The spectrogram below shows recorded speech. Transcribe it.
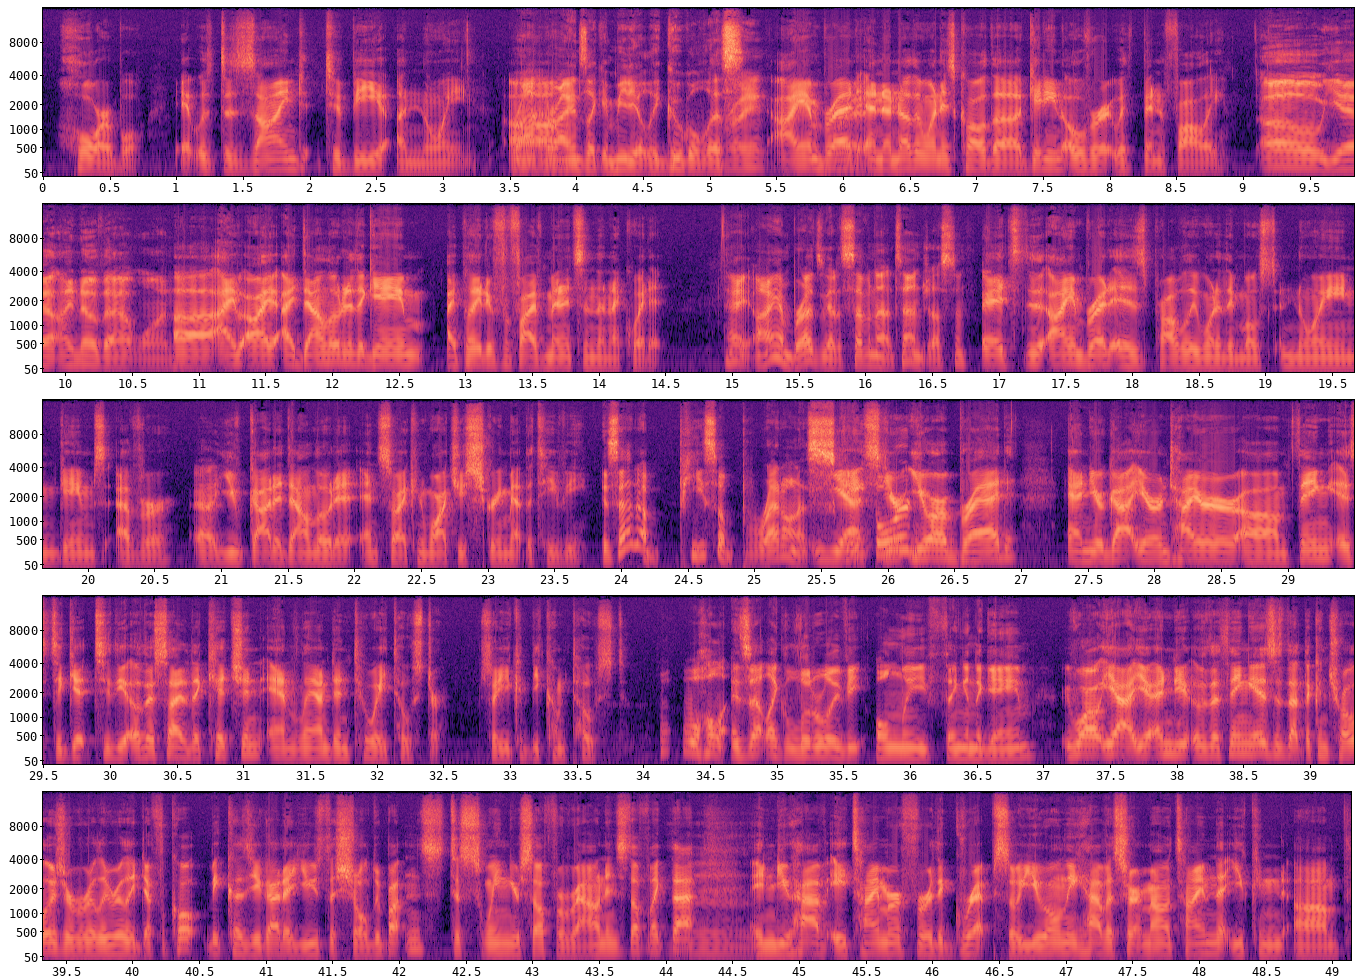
Horrible. It was designed to be annoying. Um, Ryan's like immediately Google this. Right? I Am Bread, Bread. and another one is called uh, Getting Over It with Ben Folly. Oh yeah, I know that one. Uh, I, I I downloaded the game, I played it for five minutes, and then I quit it. Hey, I Am Bread's got a seven out of ten, Justin. It's I Am Bread is probably one of the most annoying games ever. Uh, you've got to download it, and so I can watch you scream at the TV. Is that a piece of bread on a skateboard? Yes, you're, you're bread, and you got your entire um, thing is to get to the other side of the kitchen and land into a toaster, so you can become toast. Well, hold on. Is that like literally the only thing in the game? Well, yeah, yeah, and you, the thing is, is that the controllers are really, really difficult because you got to use the shoulder buttons to swing yourself around and stuff like that, and you have a timer for the grip, so you only have a certain amount of time that you can um,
